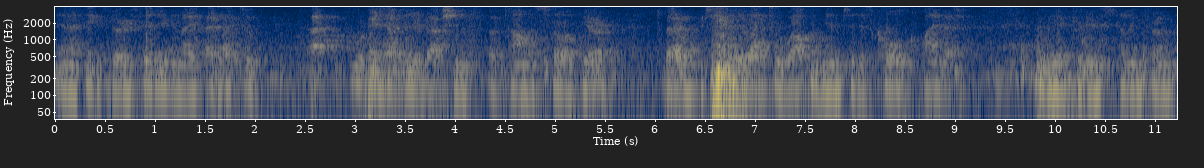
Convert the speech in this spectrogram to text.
And I think it's very fitting, and I, would like to, I, we're going to have an introduction of, of Thomas Philip here, but I would particularly like to welcome him to this cold climate that we have produced coming from,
